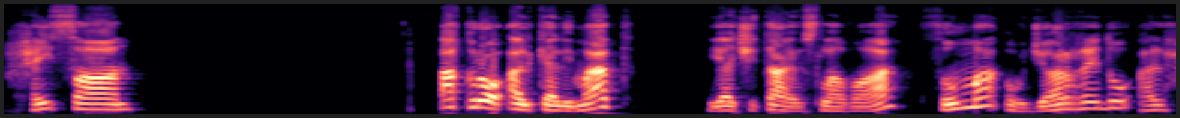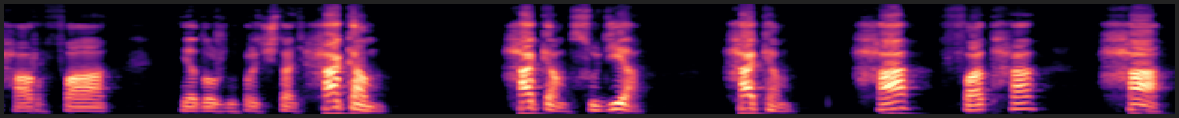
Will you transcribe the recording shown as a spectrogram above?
Хейсан. Акро аль-калимат. Я читаю слова. Сумма уджарриду аль-харфа. Я должен прочитать хакам. Хакам, судья. Хакам. Ха, фатха, ха.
